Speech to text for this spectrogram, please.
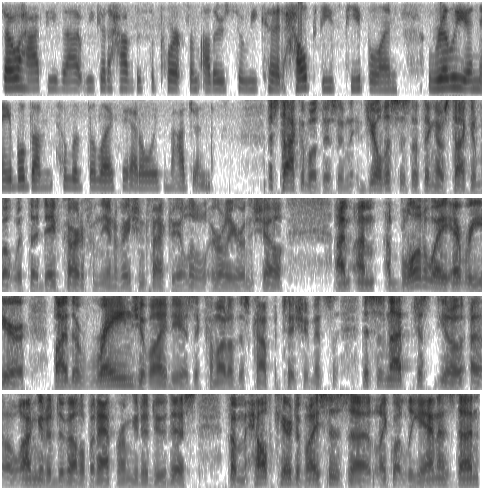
so happy that we could have the support from others so we could help these people and really enable them to live the life they had always imagined. Let's talk about this. And Jill, this is the thing I was talking about with uh, Dave Carter from the Innovation Factory a little earlier in the show. I'm, I'm, I'm blown away every year by the range of ideas that come out of this competition. It's this is not just you know uh, oh, I'm going to develop an app or I'm going to do this. From healthcare devices uh, like what Leanna has done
